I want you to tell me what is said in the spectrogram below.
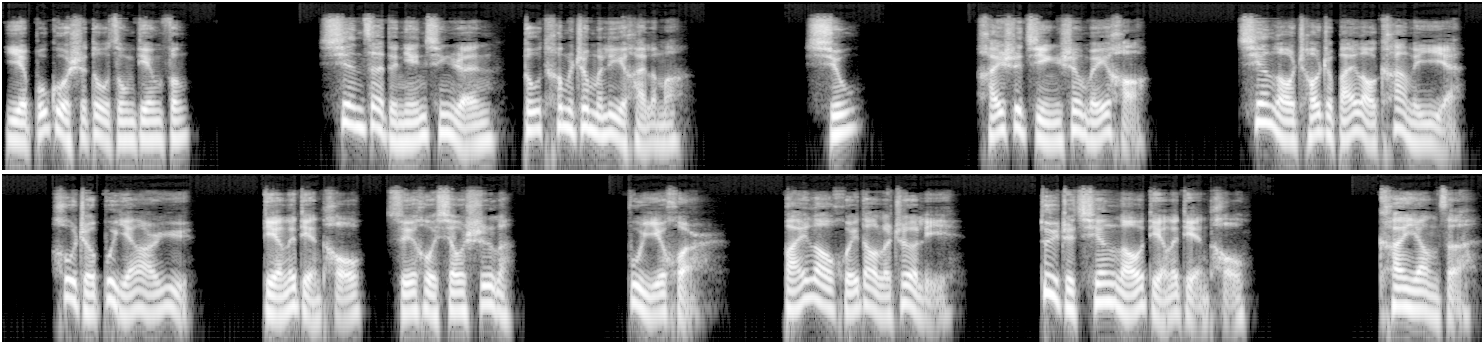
也不过是斗宗巅峰。现在的年轻人都他妈这么厉害了吗？修，还是谨慎为好。”千老朝着白老看了一眼，后者不言而喻，点了点头，随后消失了。不一会儿，白老回到了这里，对着千老点了点头。看样子，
